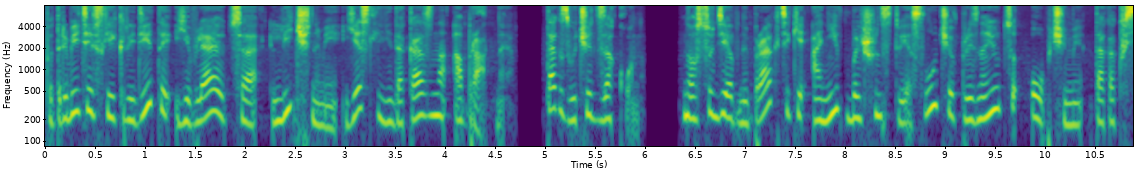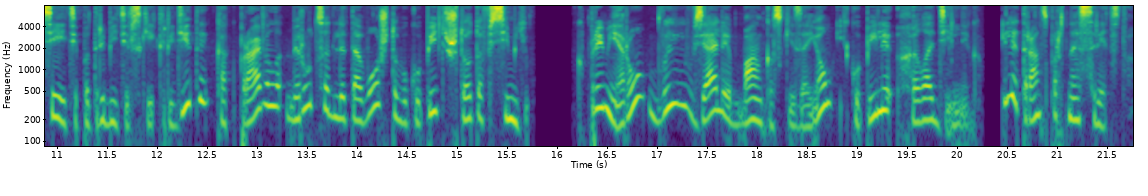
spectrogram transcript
Потребительские кредиты являются личными, если не доказано обратное. Так звучит закон. Но в судебной практике они в большинстве случаев признаются общими, так как все эти потребительские кредиты, как правило, берутся для того, чтобы купить что-то в семью. К примеру, вы взяли банковский заем и купили холодильник или транспортное средство.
